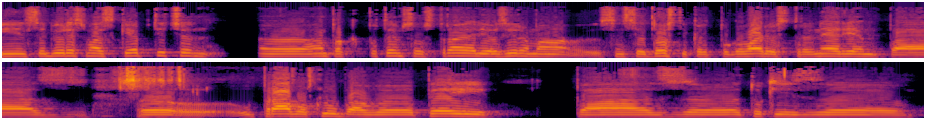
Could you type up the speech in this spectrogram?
in sem bil res malo skeptičen, uh, ampak potem so ustrajali oziroma sem se dosti krat pogovarjal s trenerjem pa z uh, upravo kluba v Peji, pa z, tukaj z uh,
